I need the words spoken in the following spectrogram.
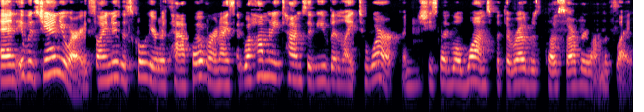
And it was January, so I knew the school year was half over. And I said, Well, how many times have you been late to work? And she said, Well, once, but the road was closed, so everyone was late.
